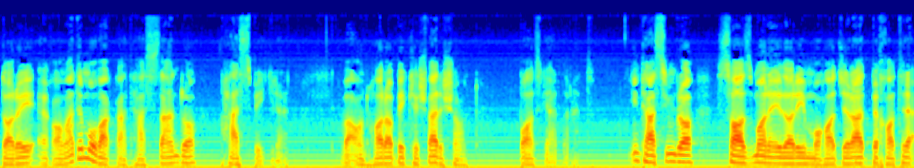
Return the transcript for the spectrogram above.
دارای اقامت موقت هستند را پس بگیرد و آنها را به کشورشان بازگرداند. این تصمیم را سازمان اداره مهاجرت به خاطر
